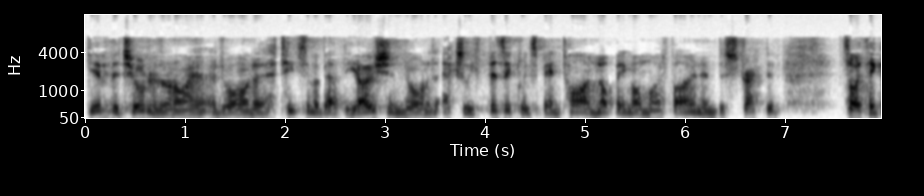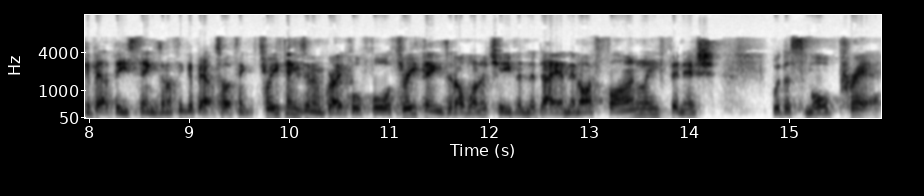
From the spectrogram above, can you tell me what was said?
give the children? Do I, do I want to teach them about the ocean? Do I want to actually physically spend time not being on my phone and distracted? So I think about these things and I think about, so I think three things that I'm grateful for, three things that I want to achieve in the day. And then I finally finish with a small prayer.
